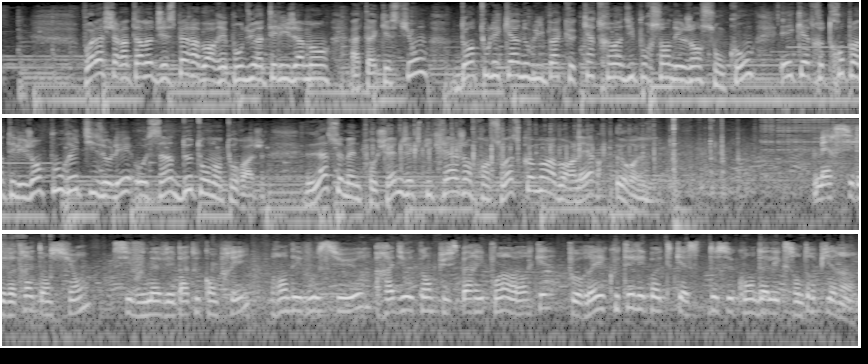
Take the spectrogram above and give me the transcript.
Voilà, cher internaute, j'espère avoir répondu intelligemment à ta question. Dans tous les cas, n'oublie pas que 90% des gens sont cons et qu'être trop intelligent pourrait t'isoler au sein de ton entourage. La semaine prochaine, j'expliquerai à Jean-Françoise comment avoir l'air heureuse. Merci de votre attention. Si vous n'avez pas tout compris, rendez-vous sur radiocampusparis.org pour réécouter les podcasts de seconde Alexandre Pirin.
